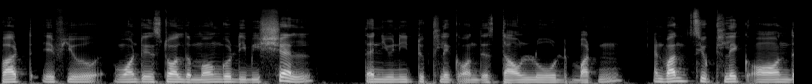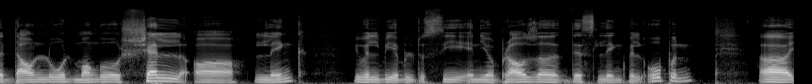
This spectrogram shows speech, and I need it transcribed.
but if you want to install the mongodb shell then you need to click on this download button and once you click on the download mongo shell uh, link you will be able to see in your browser this link will open. Uh,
